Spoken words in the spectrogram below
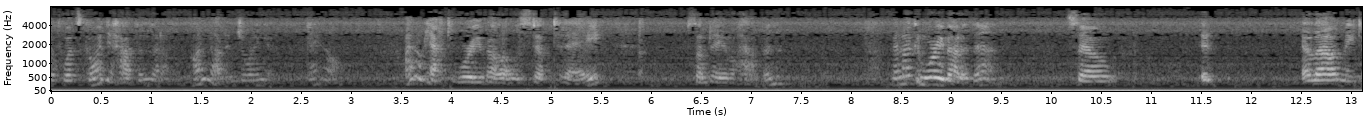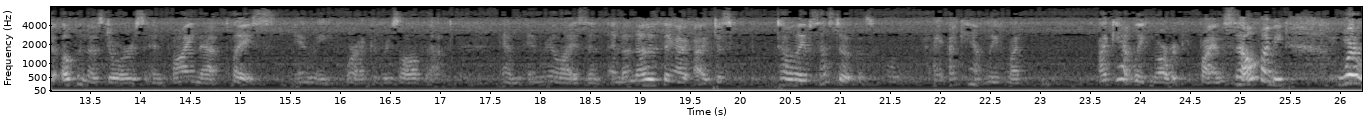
of what's going to happen that I'm not enjoying it now. I don't have to worry about all this stuff today someday it'll happen. And I can worry about it then. So it allowed me to open those doors and find that place in me where I could resolve that and, and realize. And, and another thing I, I just totally obsessed over was, well, I, I can't leave my, I can't leave Norbert by himself. I mean, we're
